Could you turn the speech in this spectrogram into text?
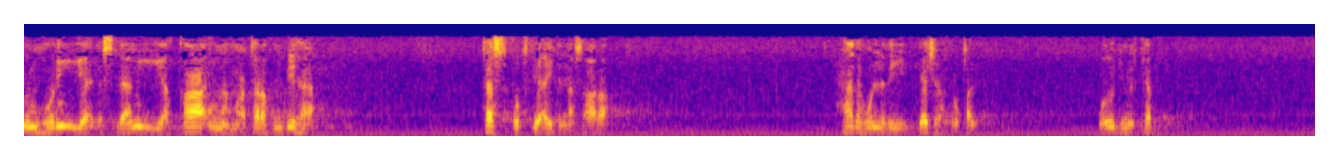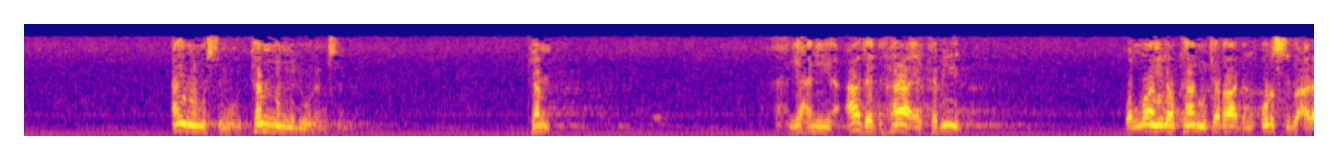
جمهورية إسلامية قائمة معترف بها تسقط في أيدي النصارى. هذا هو الذي يجرح القلب ويدمي الكبد أين المسلمون؟ كم من مليون المسلمين؟ كم؟ يعني عدد هائل كبير. والله لو كانوا جرادا أرسلوا على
